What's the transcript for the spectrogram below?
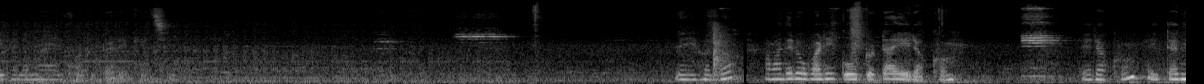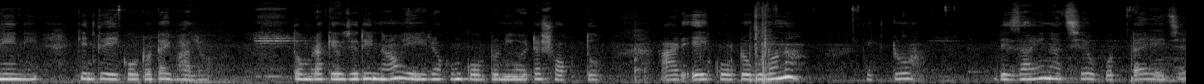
এখানে মায়ের ফটোটা রেখেছি এই হলো, আমাদের ও বাড়ির কৌটোটা এরকম এরকম, এটা নিয়ে নিই কিন্তু এই কৌটোটাই ভালো। তোমরা কেউ যদি নাও, এই রকম কৌটো নিও, এটা শক্ত। আর এই কৌটোগুলো না, একটু ডিজাইন আছে উপরটায়, এই যে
